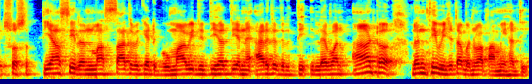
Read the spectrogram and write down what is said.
એકસો સત્યાસી રનમાં સાત વિકેટ ગુમાવી દીધી હતી અને આ રીતે ત્રીજી ઇલેવન આઠ રનથી વિજેતા બનવા પામી હતી.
